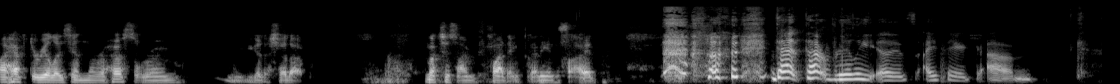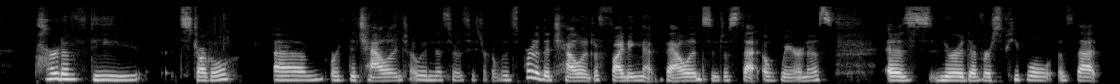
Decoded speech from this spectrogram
i have to realize in the rehearsal room you gotta shut up. Much as I'm fighting on the inside. that that really is, I think, um, part of the struggle um, or the challenge. I wouldn't necessarily say struggle, but it's part of the challenge of finding that balance and just that awareness as neurodiverse people is that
